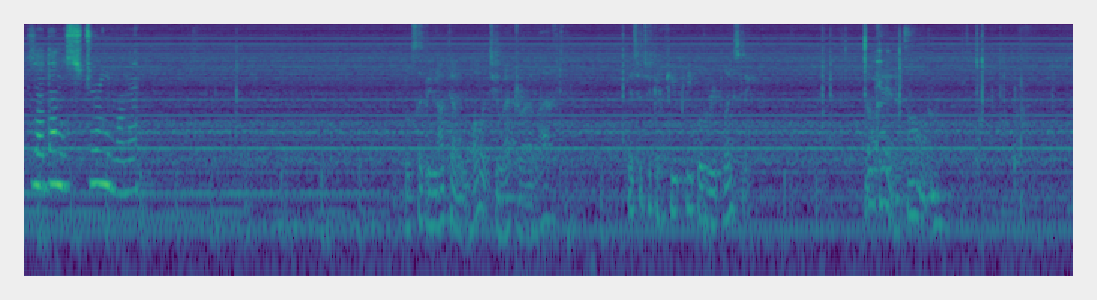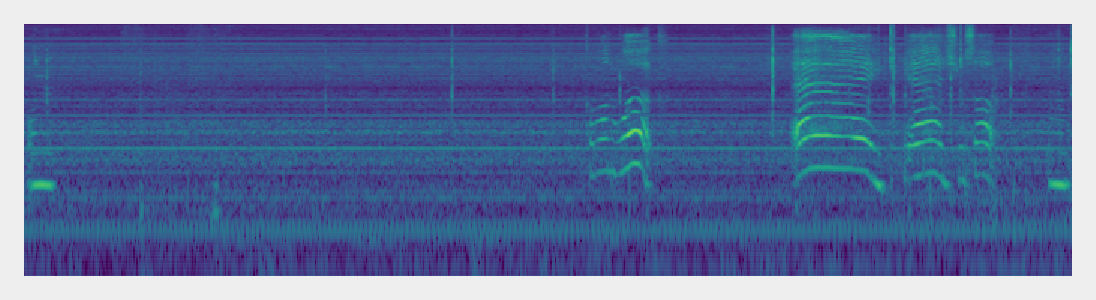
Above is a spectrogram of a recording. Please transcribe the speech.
Because I've done a stream on it. Looks like they knocked out a wall or two after I left. Guess it took a few people to replace me. Okay, that's all of them. On Come on, work. Hey, yes, what's up? Mm.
